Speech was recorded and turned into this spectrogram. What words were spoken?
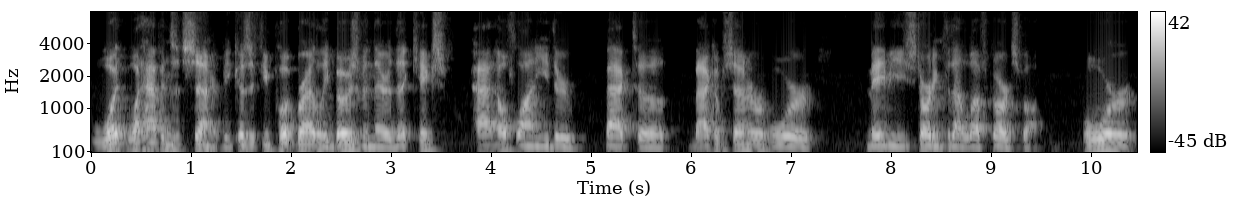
what what happens at center? Because if you put Bradley Bozeman there, that kicks Pat Elflein either back to backup center or maybe starting for that left guard spot. Or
